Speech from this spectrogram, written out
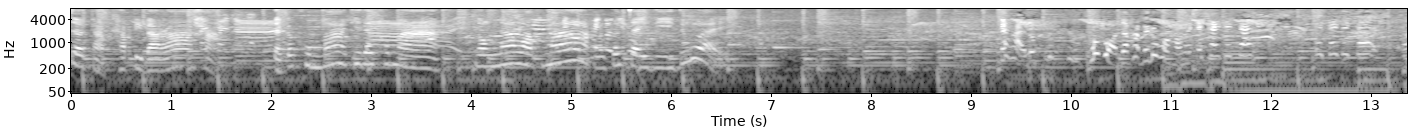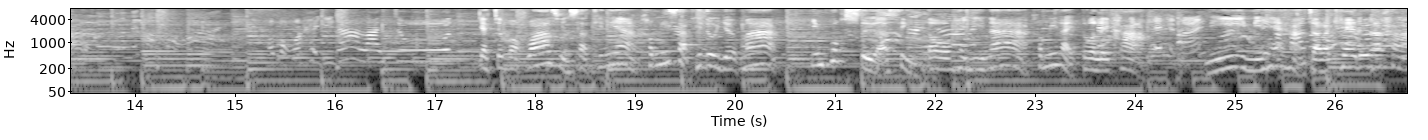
เจอกับคาปิบาร่าค่ะ แต่ก็คุ้มมากที่ได้เข้ามา น้องน่ารักมากแล้วก็ใจดีด้วยแกถ่ายรูปลูกหัวจะเข้าไปดูหัวเขาไหมใกล้ๆใกล้ๆใกล้ใกล้ใกล้เขาบอกว่าไฮยีน่าลายจูนอยากจะบอกว่าสวนสัตว์ที่เนี่ยเขามีสัตว์ให้ดูเยอะมาก ยิ่งพวกเสือสิงโตไฮยีน่าเขามีหลายตัวเลยค่ะ นี่มีให้อาหารจระเข้ด้วยนะคะ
